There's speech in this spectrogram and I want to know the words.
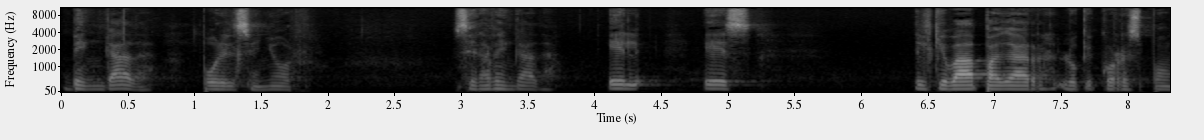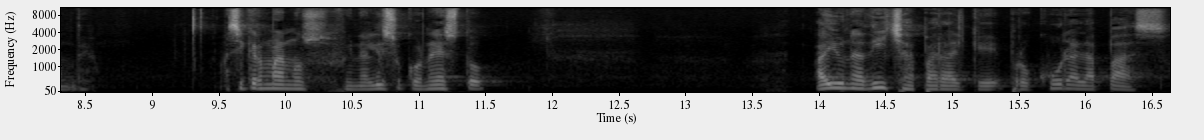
vengada por el Señor. Será vengada. Él es el que va a pagar lo que corresponde. Así que hermanos, finalizo con esto. Hay una dicha para el que procura la paz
